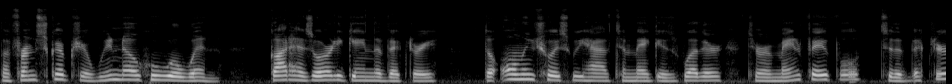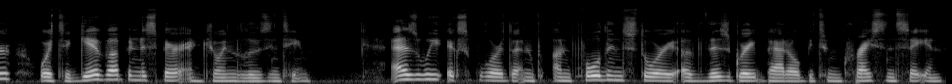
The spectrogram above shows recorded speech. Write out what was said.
but from Scripture we know who will win. God has already gained the victory. The only choice we have to make is whether to remain faithful to the victor or to give up in despair and join the losing team. As we explore the unfolding story of this great battle between Christ and Satan,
